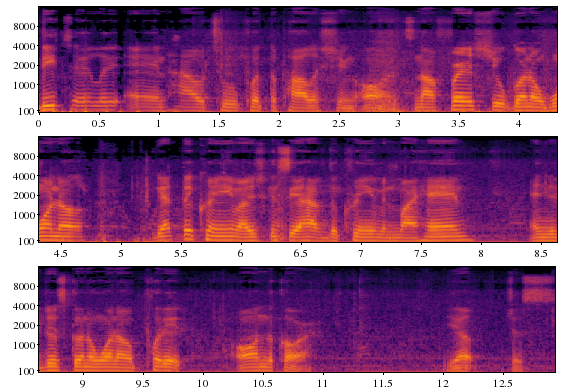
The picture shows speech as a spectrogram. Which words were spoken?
detail it and how to put the polishing on. So now first you're gonna wanna get the cream. As you can see I have the cream in my hand and you're just gonna wanna put it on the car. Yep, just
